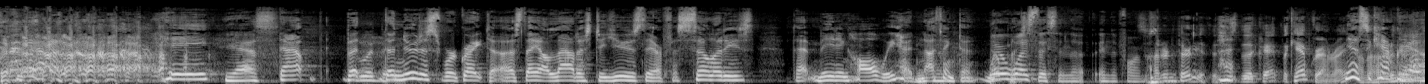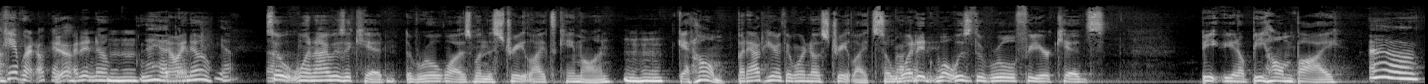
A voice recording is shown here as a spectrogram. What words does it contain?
he Yes. that, but It would be. the nudists were great to us. They allowed us to use their facilities. That meeting hall, we had mm-hmm. nothing to. no Where place- was this in the in the farm? 130th. This is the uh, camp, the campground, right? Yes, the campground. 130th. Oh, campground. Okay, Yeah. I didn't know. And they had now I know. Yeah. So when I was a kid, the rule was when the street lights came on, mm-hmm. get home. But out here, there were no street lights. So what did what was the rule for your kids? Be you know be home by Oh,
